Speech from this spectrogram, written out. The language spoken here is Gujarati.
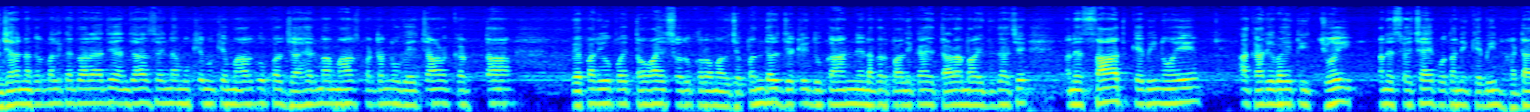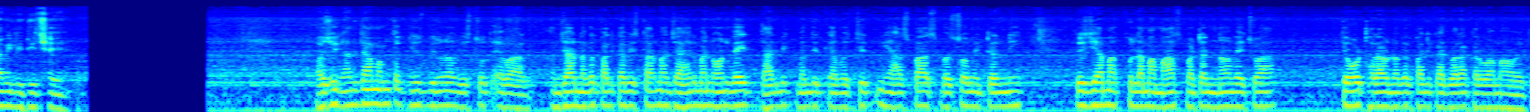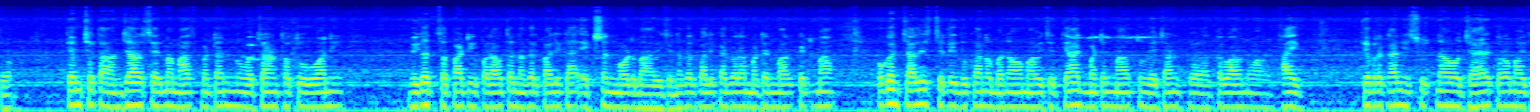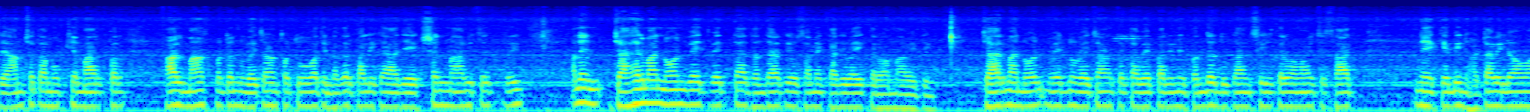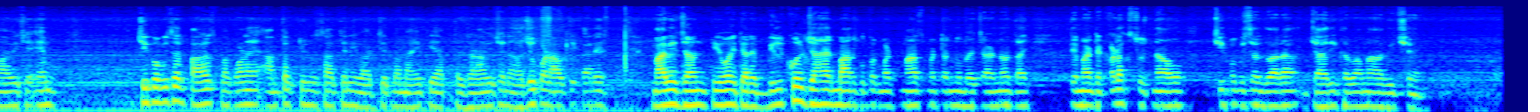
અંજાર નગરપાલિકા દ્વારા આજે અંજાર શહેરના મુખ્ય મુખ્ય માર્ગો પર જાહેરમાં માંસ પટનનું વેચાણ કરતા વેપારીઓ પર તવાઈ શરૂ કરવામાં આવી છે. પંદર જેટલી દુકાનને નગરપાલિકાએ તાળા મારી દીધા છે અને સાત કેબિનોએ આ કાર્યવાહીથી જોઈ અને સ્વેચ્છાએ પોતાની કેબિન હટાવી લીધી છે. હજી ગાંધીધામ અમતક ન્યૂઝ બ્યુરોનો વિસ્તૃત અહેવાલ. અંજાર નગરપાલિકા વિસ્તારમાં જાહેરમાં નોનવેજ ધાર્મિક મંદિર કે મસ્જિદની આસપાસ બસો મીટરની ત્રિજ્યામાં ખુલ્લામાં માંસ મટન ન વેચવા તેવો ઠરાવ નગરપાલિકા દ્વારા કરવામાં આવ્યો હતો તેમ છતાં અંજાર શહેરમાં માંસ મટનનું વેચાણ થતું હોવાની વિગત સપાટી ઉપર આવતા નગરપાલિકા એક્શન મોડમાં આવી છે. નગરપાલિકા દ્વારા મટન માર્કેટમાં ઓગણચાલીસ જેટલી દુકાનો બનાવવામાં આવી છે. ત્યાં જ મટન માંસનું વેચાણ કરવાનું થાય તે પ્રકારની સૂચનાઓ જાહેર કરવામાં આવી છે. આમ છતાં મુખ્ય માર્ગ પર હાલ માંસ મટનનું વેચાણ થતું હોવાથી નગરપાલિકા આજે એક્શનમાં આવી હતી અને જાહેરમાં નોન વેજ વેચતા ધંધાર્થીઓ સામે કાર્યવાહી કરવામાં આવી હતી. જાહેરમાં નોનવેજનું વેચાણ કરતા વેપારીની પંદર દુકાન સીલ કરવામાં આવી છે. સાતને કેબિન હટાવી લેવામાં આવી છે. એમ ચીફ ઓફિસર પારસ મકવાણાએ આમતક ટીમ સાથેની વાતચીતમાં માહિતી આપતા જણાવ્યું છે અને હજુ પણ આવતીકાલે મહાવીર જયંતિ હોય ત્યારે બિલકુલ જાહેર માર્ગ ઉપર માંસ મટનનું વેચાણ ન થાય તે માટે કડક સૂચનાઓ ચીફ ઓફિસર દ્વારા જારી કરવામાં આવી છે.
